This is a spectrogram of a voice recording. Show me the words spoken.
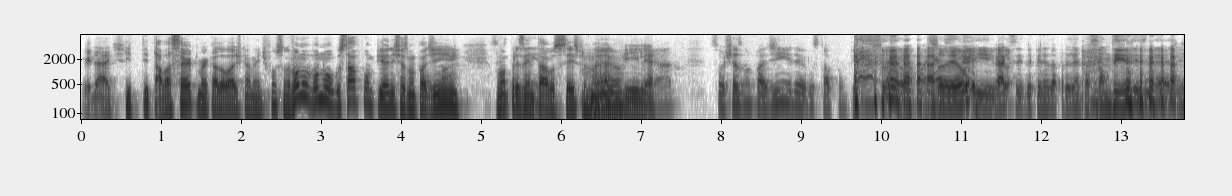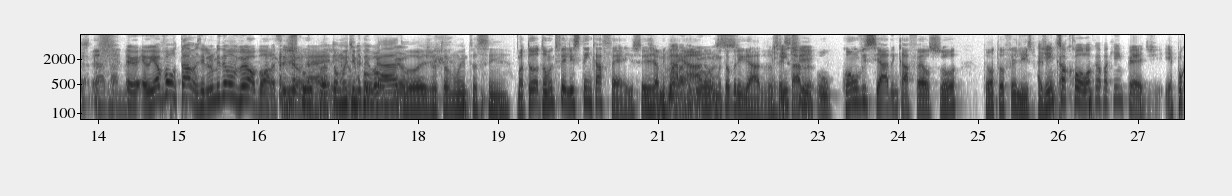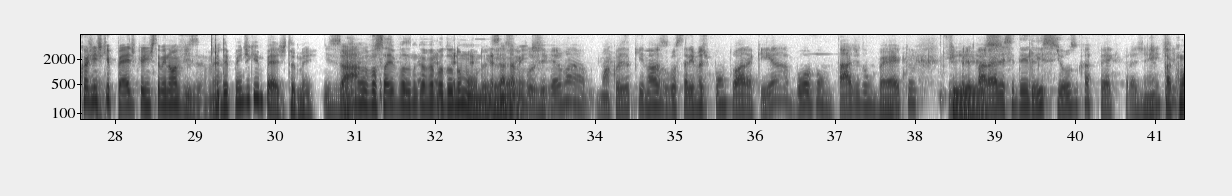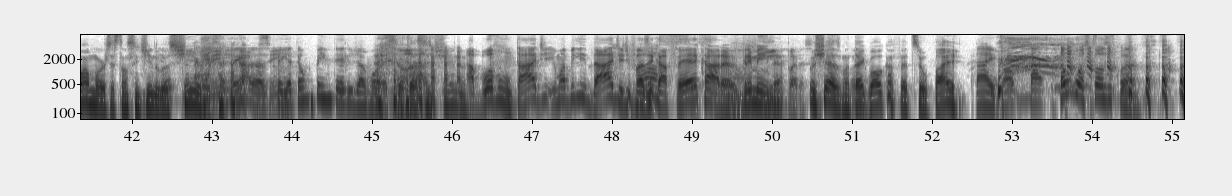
Verdade. E, e tava certo, mercadologicamente funciona. Vamos, vamos Gustavo Pompiani e Chesman Padim, vamos apresentar vocês primeiro. Maravilha. Obrigado. Sou o Chesman Padim, ele é Gustavo Pompiano. Sou eu. Sou eu e- Já que se depender da apresentação deles, né? A gente tá na Eu, eu ia voltar, mas ele não me devolveu a bola, você viu? Desculpa, né? eu Ele tô não muito empolgado hoje, eu tô muito assim. Mas tô, tô muito feliz que tem café. Isso vocês já me ganharam. Muito obrigado. Vocês gente- sabem o quão viciado em café eu sou. Então eu tô feliz. A gente só coloca pra quem pede. E é pouca gente que pede, porque a gente também não avisa, né? E depende de quem pede também. Eu Exato. não vou sair fazendo café pra todo mundo. Exatamente. Inclusive, era uma, uma coisa que nós gostaríamos de pontuar aqui, a boa vontade do Humberto em Fiz. preparar esse delicioso café aqui pra gente. Tá com amor, vocês estão sentindo o Eu gostinho? percebendo, cara, eu sim. Peguei até um pentelho de amor aqui. Você tá sentindo? A boa vontade e uma habilidade de fazer Nossa café, cara. Senhora. Tremenda. assim. Ô, Chesman, tá igual o café do seu pai? Tá igual, tá tão gostoso quanto.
